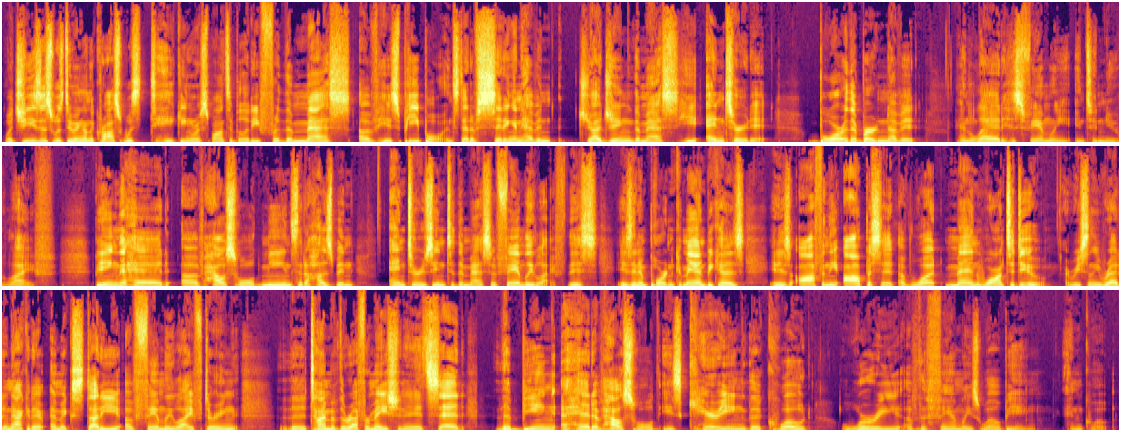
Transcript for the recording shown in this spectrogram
What Jesus was doing on the cross was taking responsibility for the mess of his people. Instead of sitting in heaven judging the mess, he entered it, bore the burden of it, and led his family into new life. Being the head of household means that a husband enters into the mess of family life. This is an important command because it is often the opposite of what men want to do. I recently read an academic study of family life during the time of the Reformation, and it said that being a head of household is carrying the quote, worry of the family's well being, end quote.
